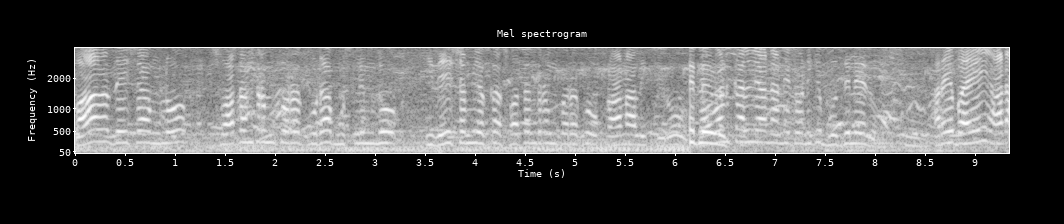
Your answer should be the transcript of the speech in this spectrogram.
భారతదేశంలో స్వాతంత్రం కొరకు కూడా ముస్లింలు ఈ దేశం యొక్క స్వాతంత్రం కొరకు ప్రాణాలు ఇచ్చారు పవన్ కళ్యాణ్ అనేటువంటి బుద్ధి లేదు. అరే భయ్ ఆడ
